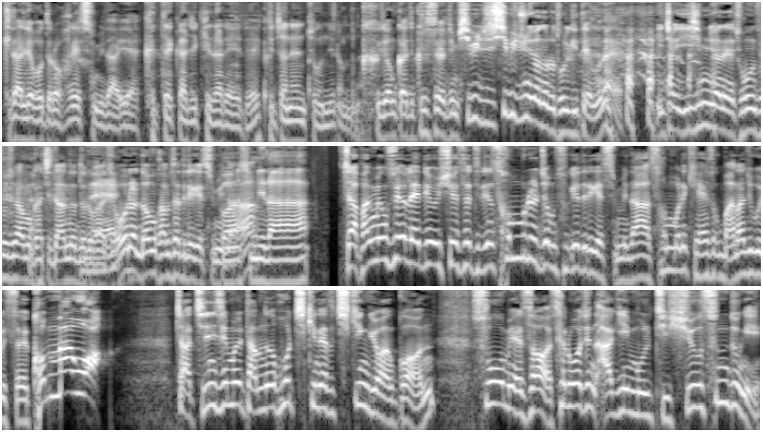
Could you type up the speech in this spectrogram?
기다려보도록 하겠습니다. 예. 그때까지 기다려야 돼. 그 전에는 좋은 일 없나? 그 전까지 글쎄요. 지금 12, 12 주년으로 돌기 때문에 2020년에 좋은 소식 한번 같이 나누도록 네. 하죠. 오늘 너무 감사드리겠습니다. 고맙습니다. 자, 박명수의 라디오쇼에서 드린 선물을 좀 소개해드리겠습니다. 선물이 계속 많아지고 있어요. 고마워! 자, 진심을 담는 호치킨에서 치킨 교환권, 수오미에서 새로워진 아기 물티슈 순둥이,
